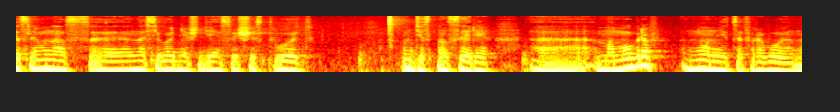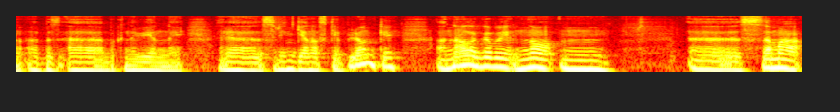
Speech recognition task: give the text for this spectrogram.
если у нас э, на сегодняшний день существует в диспансере э, маммограф, но он не цифровой, он а обыкновенный, э, с рентгеновской пленкой, аналоговый, но э, сама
